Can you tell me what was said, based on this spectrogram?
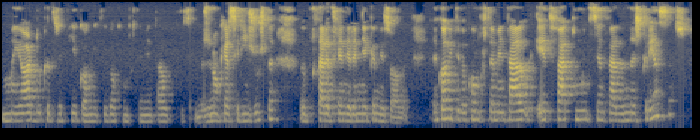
maior do que a terapia cognitiva comportamental, mas eu não quero ser injusta por estar a defender a minha camisola. A cognitiva comportamental é de facto muito centrada nas crenças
